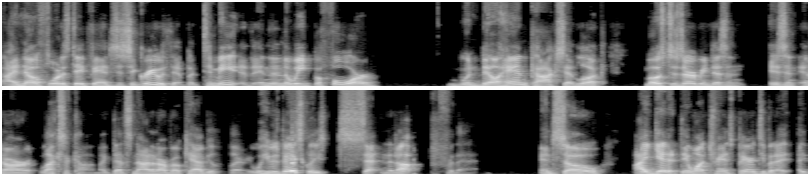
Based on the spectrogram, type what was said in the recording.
I know Florida State fans disagree with it, but to me, and then the week before, when Bill Hancock said, "Look, most deserving doesn't isn't in our lexicon. Like that's not in our vocabulary." Well, he was basically setting it up for that. And so I get it. They want transparency, but I, I,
